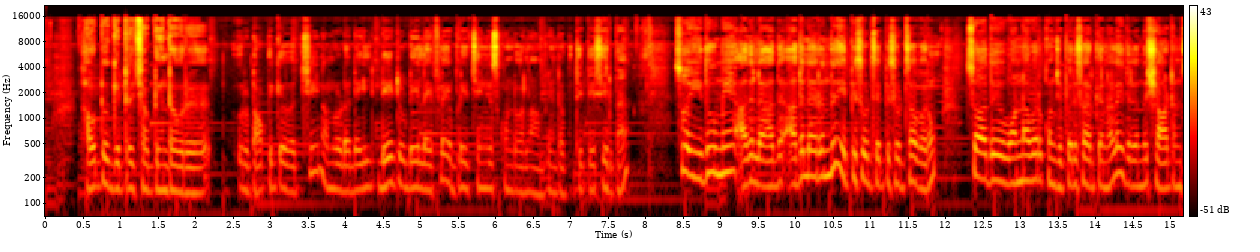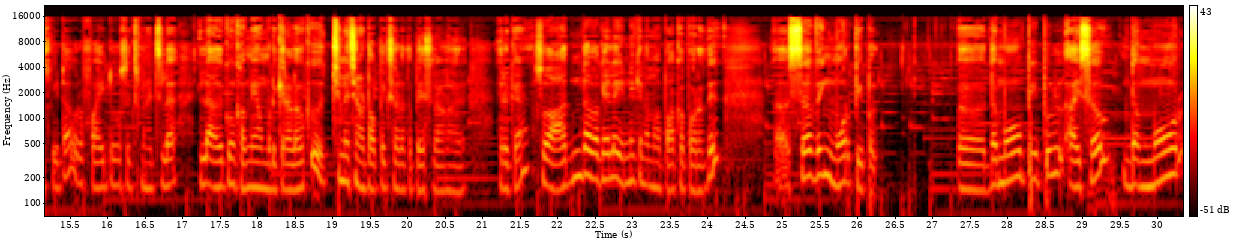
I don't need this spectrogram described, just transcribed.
how to get rich அப்படின்ற ஒரு ஒரு டாப்பிக்கை வச்சு நம்மளோட டெய்லி டே டு டே லைஃப்பில் எப்படி சேஞ்சஸ் கொண்டு வரலாம் அப்படின்ற பற்றி பேசியிருப்பேன். ஸோ இதுவுமே அதில் அது அதிலிருந்து எபிசோட்ஸ் எபிசோட்ஸாக வரும். ஸோ அது ஒன் ஹவர் கொஞ்சம் பெருசாக இருக்கிறதுனால இதுலேருந்து ஷார்ட் அண்ட் ஸ்வீட்டாக ஒரு ஃபைவ் டு சிக்ஸ் மினிட்ஸில் இல்லை அதுக்கும் கம்மியாக முடிக்கிற அளவுக்கு சின்ன சின்ன டாபிக்ஸ் எடுத்து பேசலான்னு இருக்கேன். ஸோ அந்த வகையில் இன்றைக்கி நம்ம பார்க்க போகிறது serving more people the more people I serve the more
